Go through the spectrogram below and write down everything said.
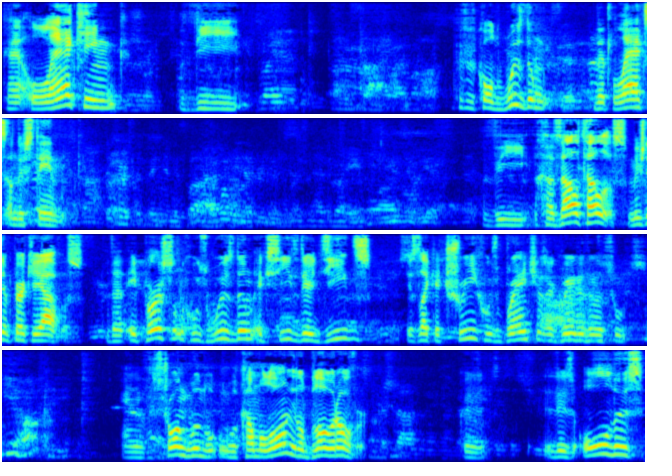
kind of lacking the. This is called wisdom that lacks understanding. The Chazal tell us, Mishnah Pirkei Avos, that a person whose wisdom exceeds their deeds is like a tree whose branches are greater than its roots. And if a strong wind will, come along, it'll blow it over. Because there's all this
